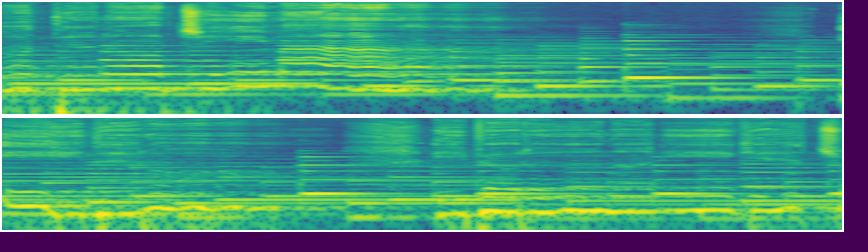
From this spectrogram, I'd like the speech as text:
곁엔 없지만 이대로 이별은 아니겠죠.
